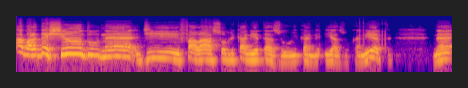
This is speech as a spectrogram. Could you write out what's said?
Agora, deixando né, de falar sobre caneta azul e, caneta, e azul caneta, né,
